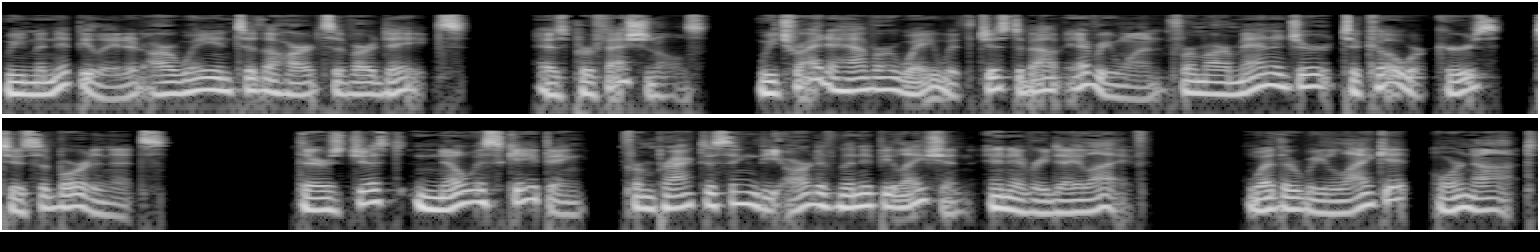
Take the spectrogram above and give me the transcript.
we manipulated our way into the hearts of our dates. As professionals, we try to have our way with just about everyone from our manager to coworkers to subordinates. There's just no escaping from practicing the art of manipulation in everyday life whether we like it or not.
